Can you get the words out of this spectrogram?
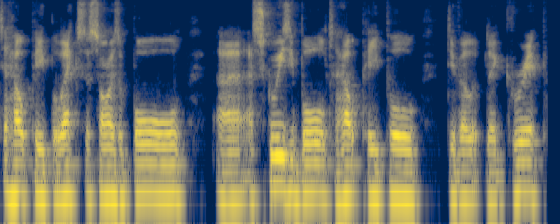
to help people exercise a ball, uh, a squeezy ball to help people develop their grip,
